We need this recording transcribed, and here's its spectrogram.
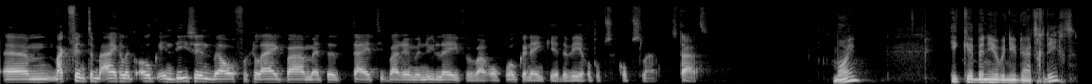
Um, maar ik vind hem eigenlijk ook in die zin wel vergelijkbaar met de tijd waarin we nu leven, waarop ook in één keer de wereld op zijn kop slaat, staat. Mooi. Ik ben heel benieuwd naar het gedicht.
